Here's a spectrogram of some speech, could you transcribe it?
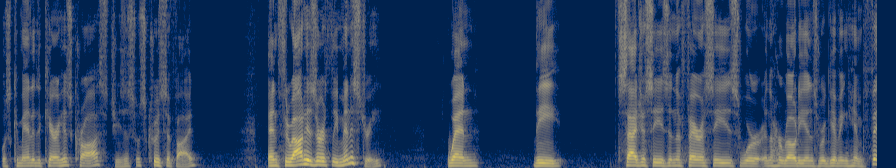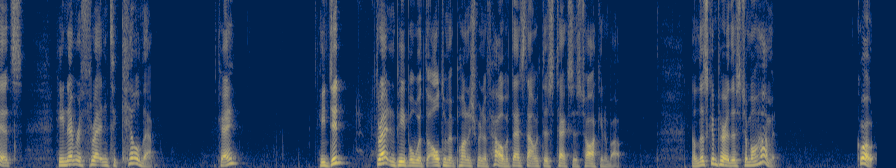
was commanded to carry his cross. Jesus was crucified, and throughout his earthly ministry, when the Sadducees and the Pharisees were and the Herodians were giving him fits, he never threatened to kill them. Okay? He did threaten people with the ultimate punishment of hell, but that's not what this text is talking about. Now let's compare this to Muhammad. Quote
